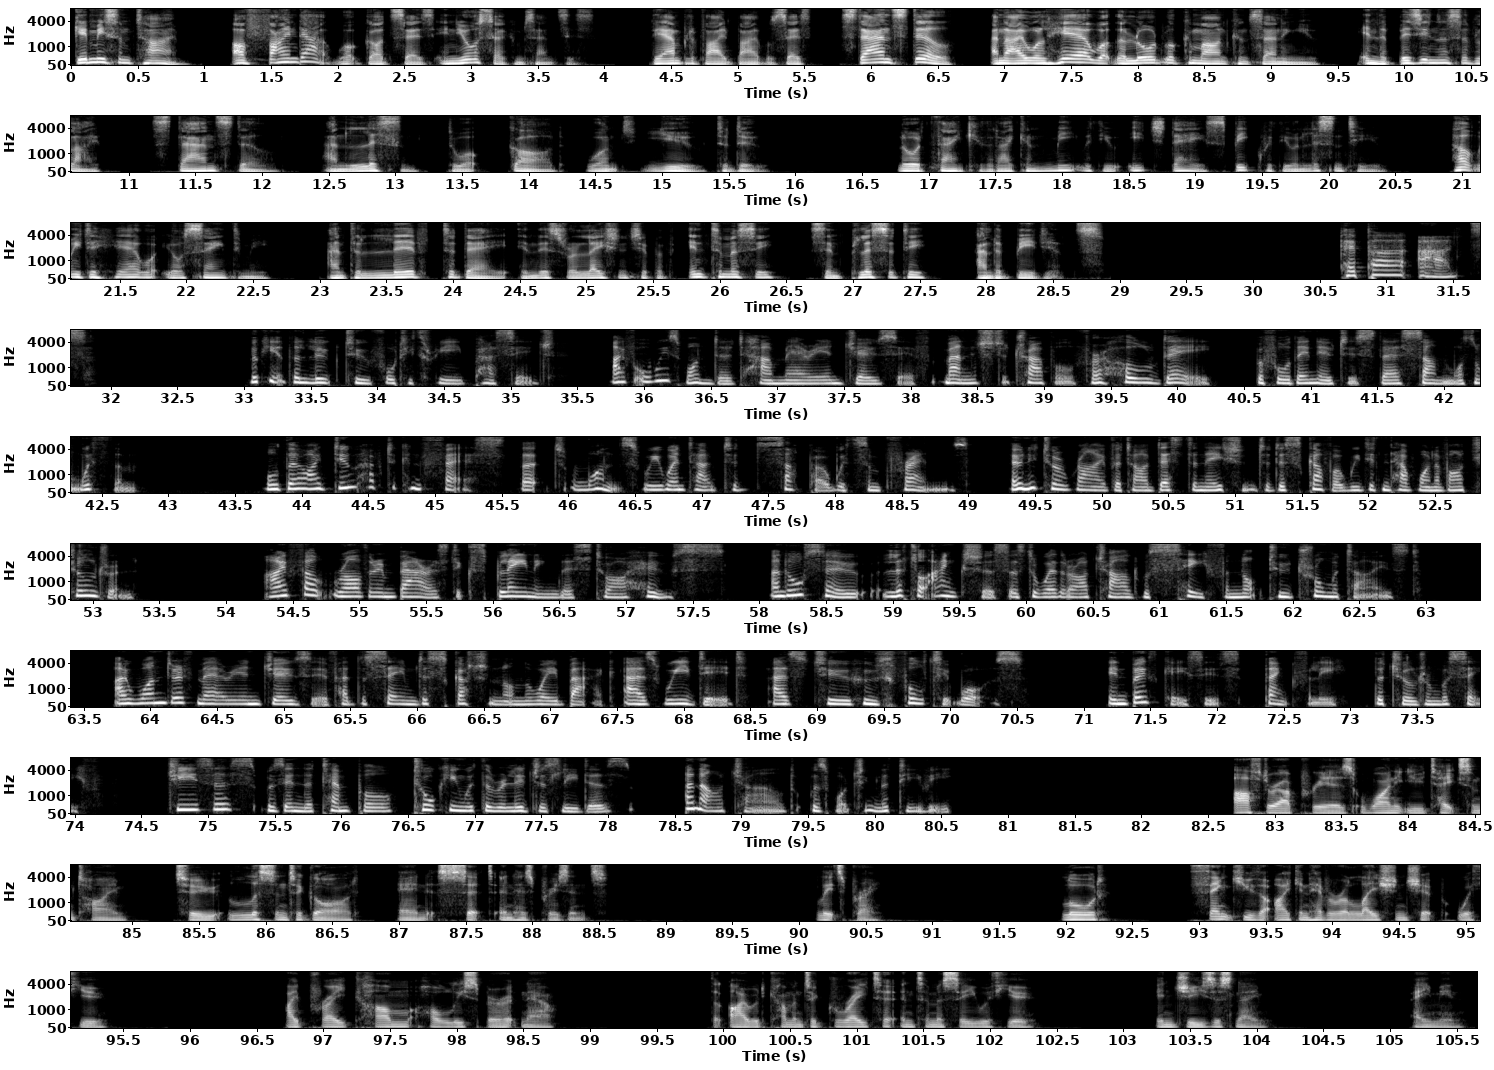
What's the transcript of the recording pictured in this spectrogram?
Give me some time. I'll find out what God says in your circumstances. The Amplified Bible says, Stand still, and I will hear what the Lord will command concerning you. In the busyness of life, stand still and listen to what God wants you to do. Lord, thank you that I can meet with you each day, speak with you, and listen to you. Help me to hear what you're saying to me and to live today in this relationship of intimacy, simplicity, and obedience. Pippa adds Looking at the Luke 2:43 passage, I've always wondered how Mary and Joseph managed to travel for a whole day before they noticed their son wasn't with them. Although I do have to confess that once we went out to supper with some friends, only to arrive at our destination to discover we didn't have one of our children. I felt rather embarrassed explaining this to our hosts, and also little anxious as to whether our child was safe and not too traumatized. I wonder if Mary and Joseph had the same discussion on the way back as we did as to whose fault it was. In both cases, thankfully, the children were safe. Jesus was in the temple talking with the religious leaders, and our child was watching the TV. After our prayers, why don't you take some time to listen to God and sit in His presence? Let's pray. Lord, thank you that I can have a relationship with you. I pray, come, Holy Spirit, now, that I would come into greater intimacy with you. In Jesus' name, amen.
